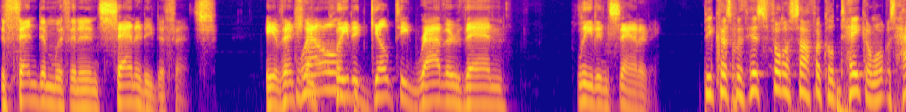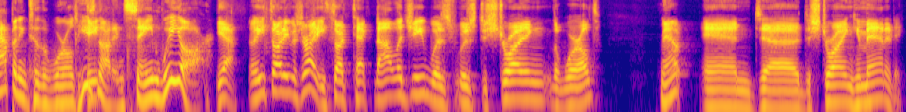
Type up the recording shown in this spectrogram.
defend him with an insanity defense. He eventually Well- pleaded guilty rather than plead insanity. Because with his philosophical take on what was happening to the world, he's He- not insane. We are. Yeah, no, he thought he was right. He thought technology was was destroying the world Yep. and uh, destroying humanity.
